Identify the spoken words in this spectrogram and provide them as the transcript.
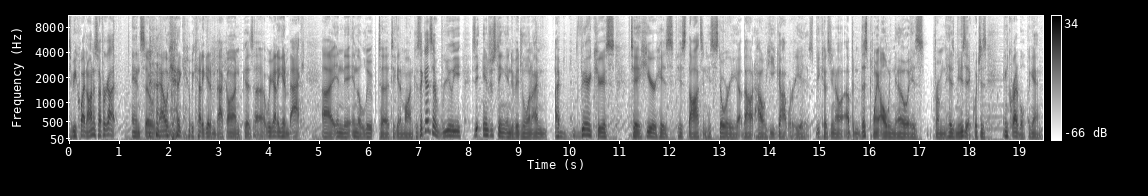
to be quite honest, I forgot. And so now we gotta we gotta get him back on because uh, we gotta get him back uh, in the in the loop to, to get him on because the guy's a really he's an interesting individual and I'm I'm very curious to hear his his thoughts and his story about how he got where he is because you know up until this point all we know is from his music which is incredible again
